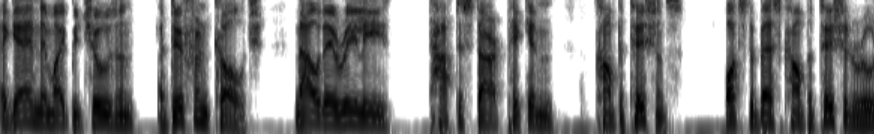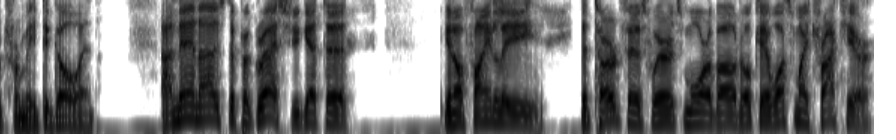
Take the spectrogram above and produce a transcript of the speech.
Again, they might be choosing a different coach. Now they really have to start picking competitions. What's the best competition route for me to go in? And then as they progress, you get to, you know, finally the third phase where it's more about, okay, what's my track here?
